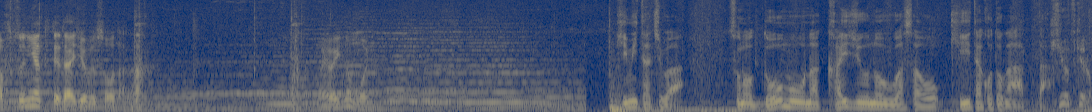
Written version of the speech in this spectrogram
まあ普通にやってて大丈夫そうだな。迷いの森。君たちはその獰猛な怪獣の噂を聞いたことがあった。気をつけろ。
